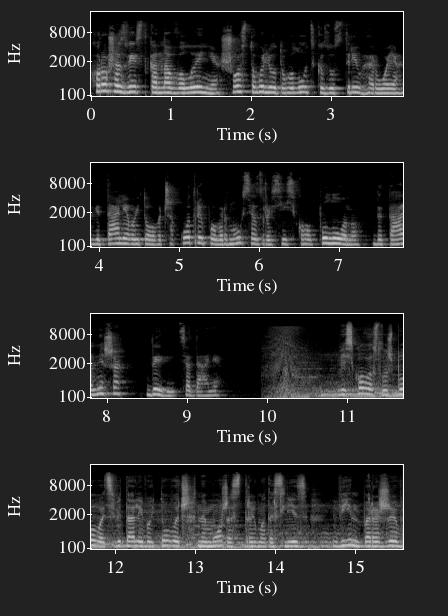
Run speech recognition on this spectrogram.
Хороша звістка на Волині. 6 лютого Луцьк зустрів героя Віталія Войтовича, котрий повернувся з російського полону. Детальніше дивіться далі. Військовослужбовець Віталій Войтович не може стримати сліз. Він пережив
